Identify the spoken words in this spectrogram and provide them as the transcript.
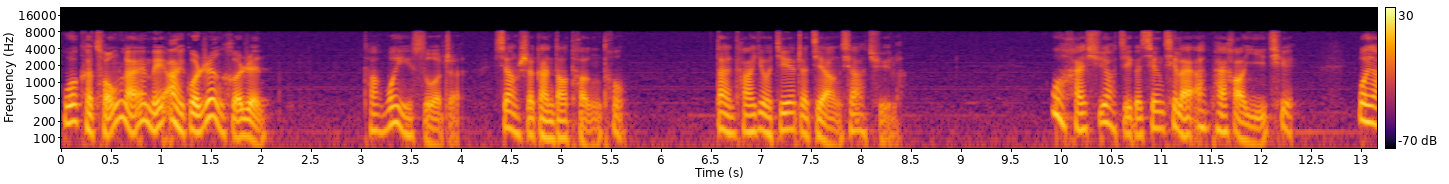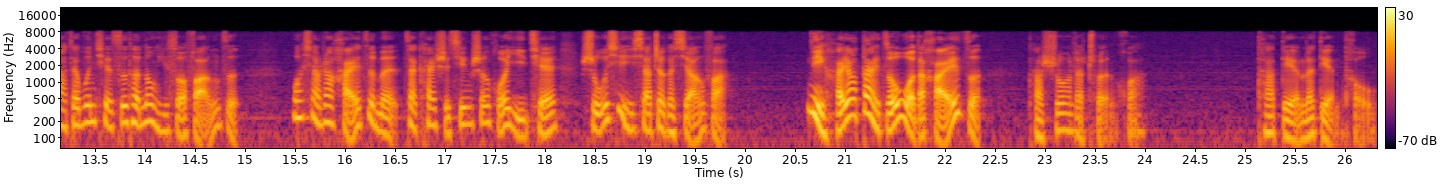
我可从来没爱过任何人。”他畏缩着，像是感到疼痛，但他又接着讲下去了：“我还需要几个星期来安排好一切。我要在温切斯特弄一所房子。”我想让孩子们在开始新生活以前熟悉一下这个想法。你还要带走我的孩子？他说了蠢话。他点了点头。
